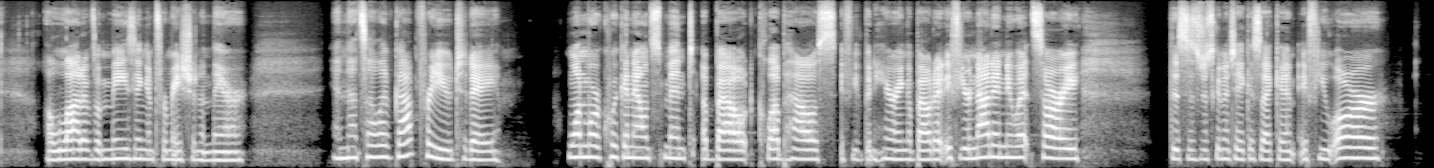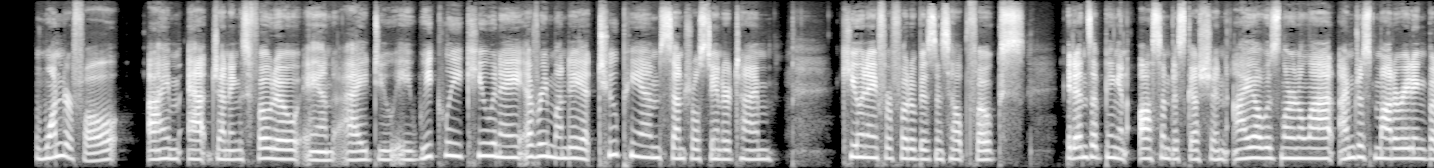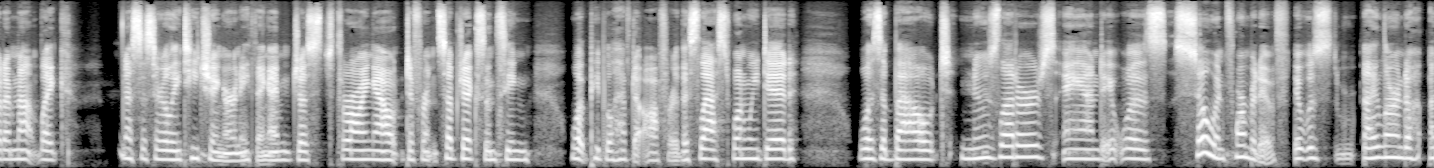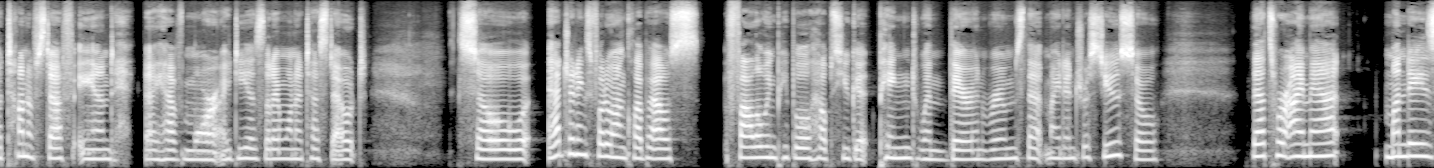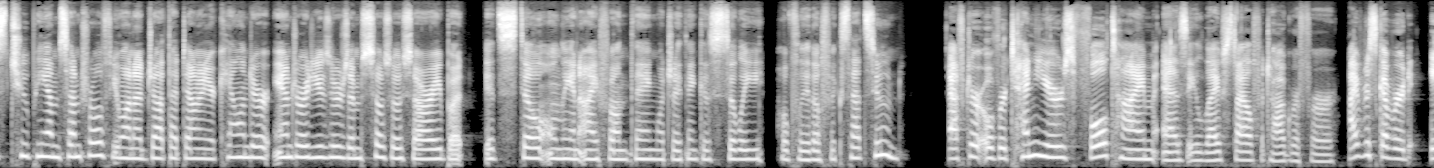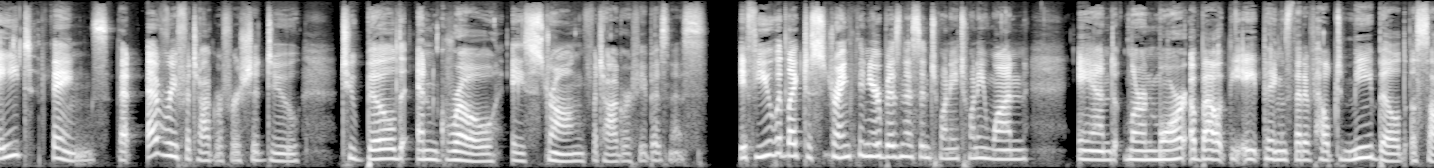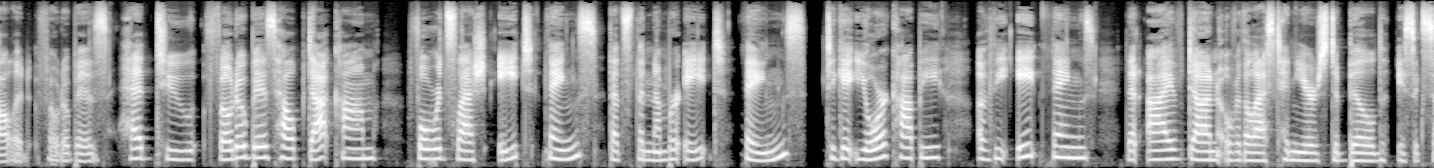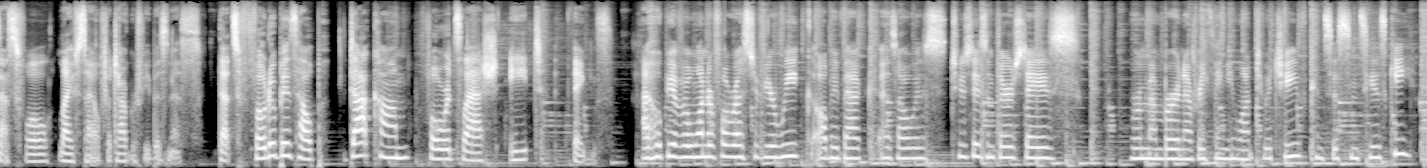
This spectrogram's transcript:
A lot of amazing information in there. And that's all I've got for you today. One more quick announcement about Clubhouse. If you've been hearing about it, if you're not into it, sorry this is just going to take a second. If you are wonderful, I'm at Jennings Photo and I do a weekly Q&A every Monday at 2 p.m. Central Standard Time. Q&A for photo business help folks. It ends up being an awesome discussion. I always learn a lot. I'm just moderating, but I'm not like necessarily teaching or anything. I'm just throwing out different subjects and seeing what people have to offer. This last one we did was about newsletters and it was so informative. It was, I learned a, a ton of stuff and I have more ideas that I want to test out. So at Jennings Photo on Clubhouse, following people helps you get pinged when they're in rooms that might interest you. So that's where I'm at. Mondays, 2 p.m. Central, if you want to jot that down on your calendar. Android users, I'm so, so sorry, but it's still only an iPhone thing, which I think is silly. Hopefully, they'll fix that soon. After over 10 years full time as a lifestyle photographer, I've discovered eight things that every photographer should do to build and grow a strong photography business. If you would like to strengthen your business in 2021 and learn more about the eight things that have helped me build a solid photo biz, head to photobizhelp.com forward slash eight things. That's the number eight things to get your copy of the eight things that I've done over the last 10 years to build a successful lifestyle photography business. That's photobizhelp.com forward slash eight things. I hope you have a wonderful rest of your week. I'll be back as always Tuesdays and Thursdays. Remember, in everything you want to achieve, consistency is key.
